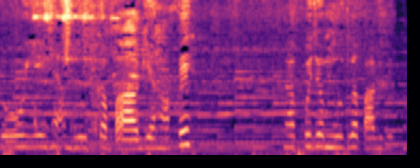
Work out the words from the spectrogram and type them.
तो ये है अमरूद का बाग यहाँ पे। आपको जो अमरूद का बाग रहते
